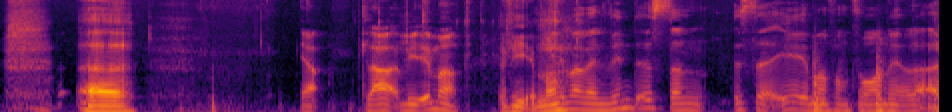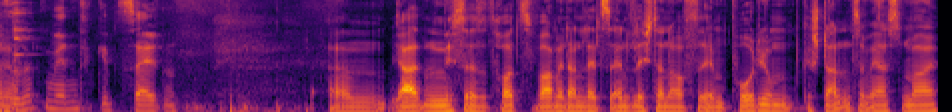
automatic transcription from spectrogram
äh, Ja, klar, wie immer. wie immer. Immer wenn Wind ist, dann ist er eh immer von vorne. Oder also Ja. Rückenwind gibt es selten. Ähm, ja, nichtsdestotrotz waren wir dann letztendlich dann auf dem Podium gestanden zum ersten Mal.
